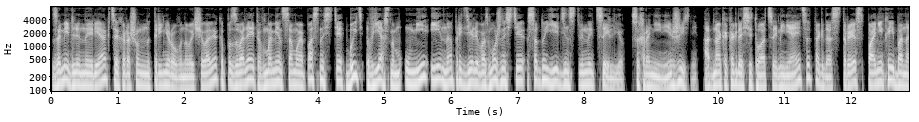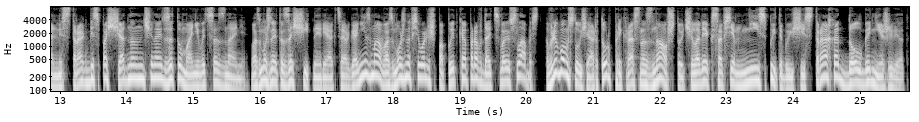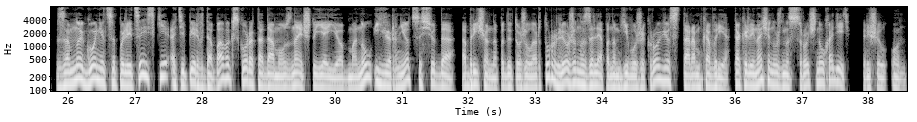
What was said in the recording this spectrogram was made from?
Замедленная реакция хорошо натренированного человека позволяет в момент самой опасности быть в ясном уме и на пределе возможности с одной единственной целью — сохранение жизни. Однако, когда ситуация меняется, тогда стресс, паника и банальный страх беспощадно начинают затуманивать сознание. Возможно, это защитная реакция организма, а возможно, всего лишь попытка оправдать свою слабость. В любом случае, Артур прекрасно знал, что человек, совсем не испытывающий страха, долго не живет. «За мной гонится полицейский, а теперь вдобавок скоро та дама узнает, что я ее обманул и вернется сюда», — обреченно подытожил Артур, лежа на заляпанном его же кровью старом ковре. «Так или иначе, нужно срочно уходить», — решил он.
